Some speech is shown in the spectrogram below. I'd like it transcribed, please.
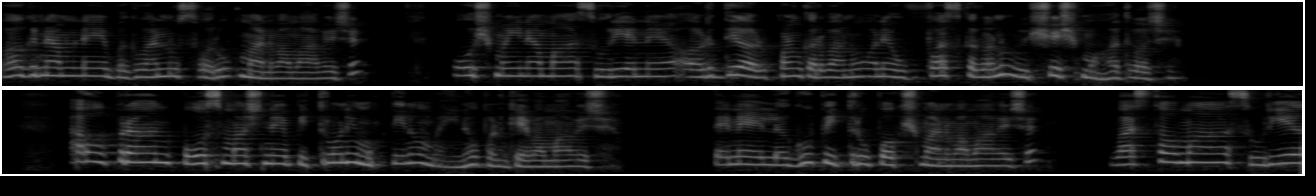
ભગ નામને ભગવાનનું સ્વરૂપ માનવામાં આવે છે. પોષ મહિનામાં સૂર્યને અર્ધ્ય અર્પણ કરવાનું અને ઉપવાસ કરવાનું વિશેષ મહત્ત્વ છે. આ ઉપરાંત પોષ માસને પિતૃઓની મુક્તિનો મહિનો પણ કહેવામાં આવે છે. તેને લઘુ પિતૃ પક્ષ માનવામાં આવે છે. વાસ્તવમાં સૂર્ય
